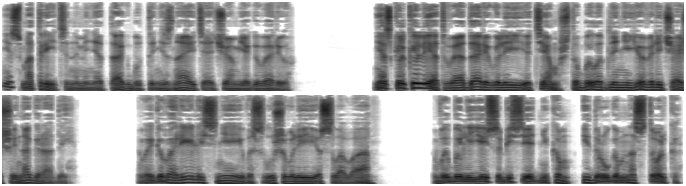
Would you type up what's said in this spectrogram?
«Не смотрите на меня так, будто не знаете, о чем я говорю. Несколько лет вы одаривали ее тем, что было для нее величайшей наградой. Вы говорили с ней выслушивали ее слова. Вы были ей собеседником и другом настолько,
